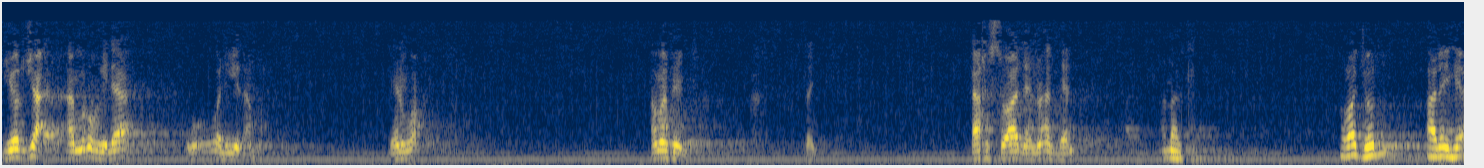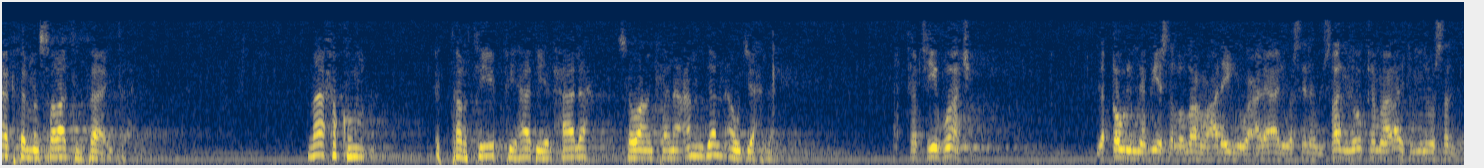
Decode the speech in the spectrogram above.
يرجع أمره إلى ولي الأمر. لأنه وقف. أما فهمت؟ طيب. آخر سؤال لأنه أذن. أملك. رجل عليه أكثر من صلاة فائتة. ما حكم الترتيب في هذه الحالة سواء كان عمدا أو جهلا؟ الترتيب واجب. لقول النبي صلى الله عليه وعلى آله وسلم صلوا كما رأيتم من يصلي.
